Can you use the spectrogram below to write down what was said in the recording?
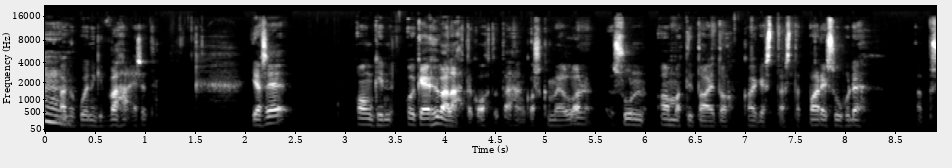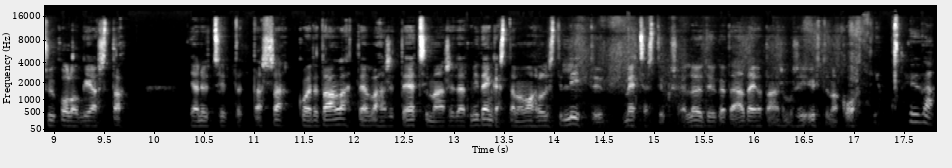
mm. aika kuitenkin vähäiset. Ja se onkin oikein hyvä lähtökohta tähän, koska meillä on sun ammattitaito kaikesta tästä parisuhde, psykologiasta, ja nyt sitten tässä koitetaan lähteä vähän sitten etsimään sitä, että miten tämä mahdollisesti liittyy metsästykseen. Löytyykö täältä jotain semmoisia yhtymäkohtia? Hyvä.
